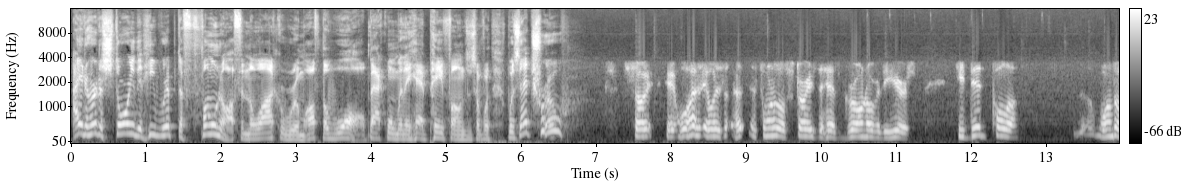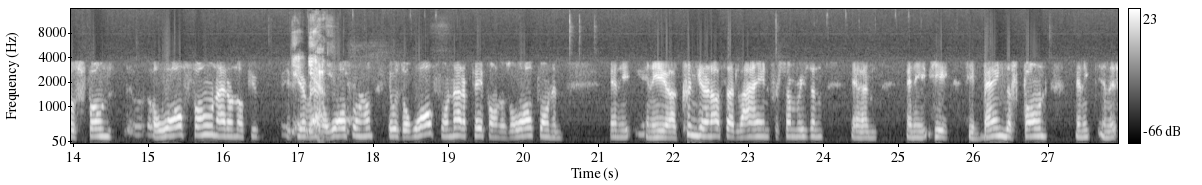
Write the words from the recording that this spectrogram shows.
I had heard a story that he ripped a phone off in the locker room, off the wall, back when, when they had payphones and so forth. Was that true? So it was. It was. uh, It's one of those stories that has grown over the years. He did pull a one of those phones, a wall phone. I don't know if you if you ever had a wall phone home. It was a wall phone, not a payphone. It was a wall phone, and and he and he uh, couldn't get an outside line for some reason, and and he he he banged the phone, and he and it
